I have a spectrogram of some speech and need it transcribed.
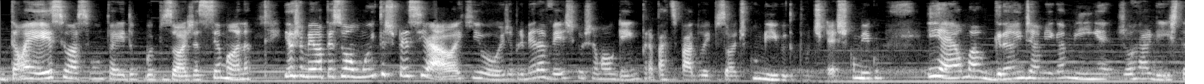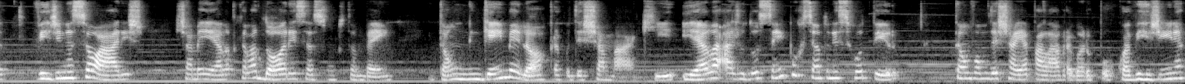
Então é esse o assunto aí do episódio da semana. E eu chamei uma pessoa muito especial aqui hoje, a primeira vez que eu chamo alguém para participar do episódio comigo, do podcast comigo, e é uma grande amiga minha, jornalista, Virginia Soares. Chamei ela porque ela adora esse assunto também. Então, ninguém melhor para poder chamar aqui. E ela ajudou 100% nesse roteiro. Então, vamos deixar aí a palavra agora um pouco com a Virgínia.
